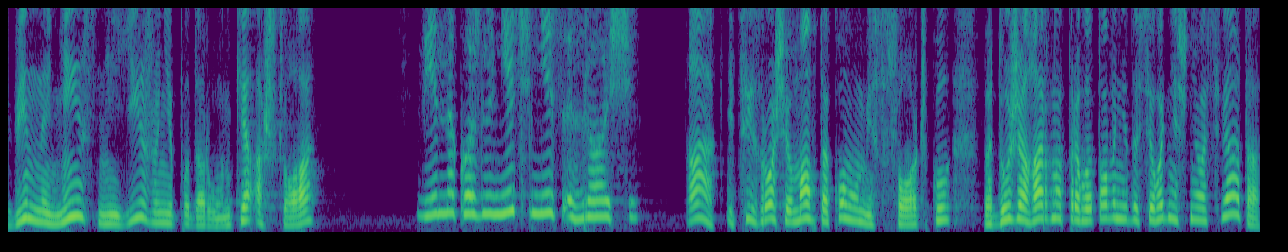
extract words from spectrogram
Він не ніс ні їжу, ні подарунки, а що? Він на кожну ніч ніс гроші. Так, і ці гроші мав в такому мішочку. Ви дуже гарно приготовані до сьогоднішнього свята.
